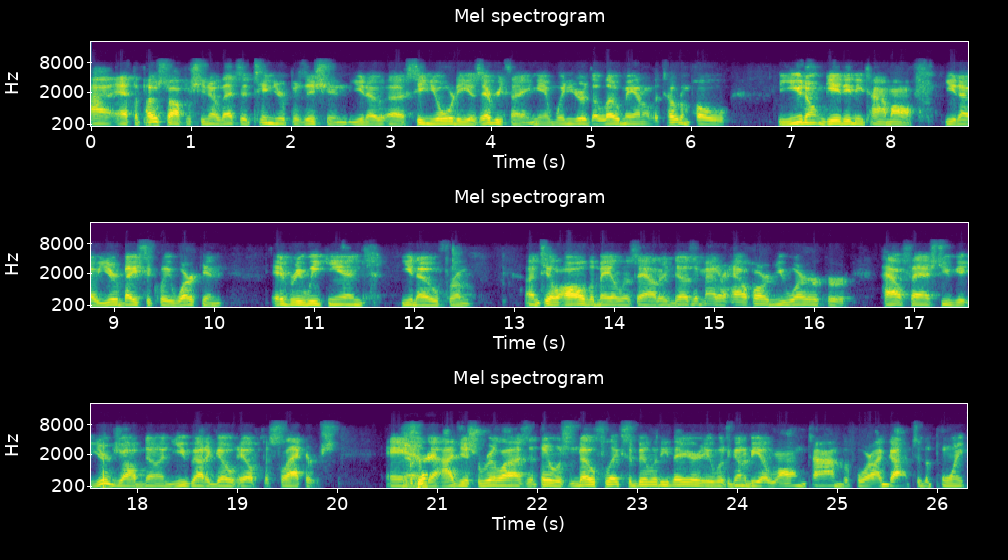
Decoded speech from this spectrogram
I, at the post office, you know, that's a tenure position. You know, uh, seniority is everything. And when you're the low man on the totem pole, you don't get any time off. You know, you're basically working every weekend, you know, from until all the mail is out. It doesn't matter how hard you work or how fast you get your job done, you got to go help the slackers. And I just realized that there was no flexibility there. It was going to be a long time before I got to the point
